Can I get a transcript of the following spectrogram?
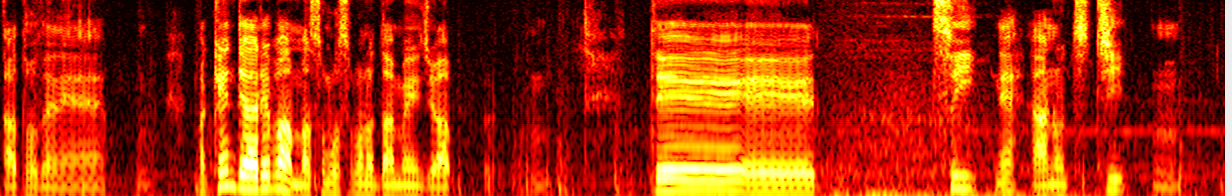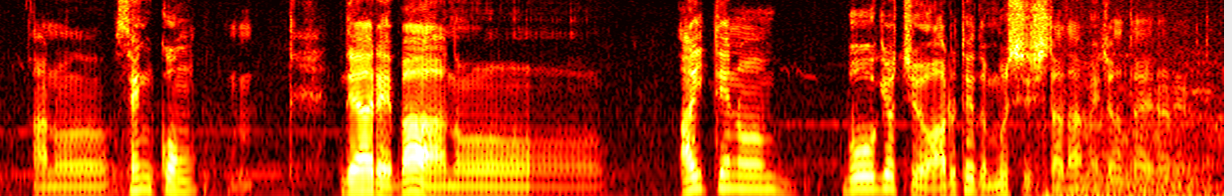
後でね。まあ、剣であれば、まあ、そもそものダメージアップ。うん、で、えー、水、ね、あの土、うん、あの、先根、うん、であれば、あのー、相手の防御値をある程度無視したダメージを与えられると。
